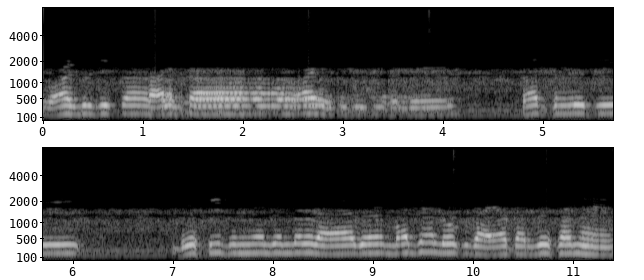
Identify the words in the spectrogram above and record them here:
ਵਾਹਿਗੁਰੂ ਜੀ ਕਾ ਖਾਲਸਾ, ਵਾਹਿਗੁਰੂ ਜੀ ਕੀ ਫਤਿਹ। ਸਭ ਸੰਗਤ ਜੀ। ਦੇਸੀ ਦੁਨੀਆ ਦੇ ਅੰਦਰ ਰਾਗ ਮਾਝਾਂ ਲੋਕ ਗਾਇਆ ਕਰਦੇ ਸਨ।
